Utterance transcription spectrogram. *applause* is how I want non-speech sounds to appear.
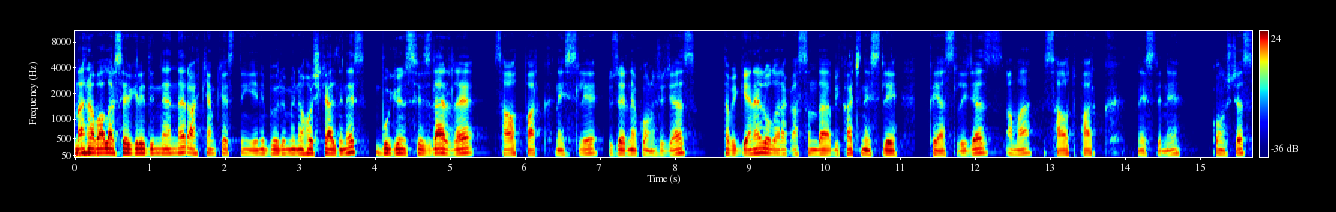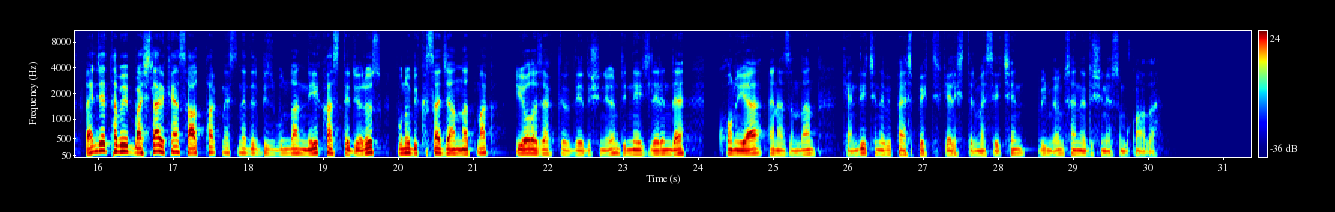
Merhabalar sevgili dinleyenler. Ahkam Kest'in yeni bölümüne hoş geldiniz. Bugün sizlerle South Park nesli üzerine konuşacağız. Tabii genel olarak aslında birkaç nesli kıyaslayacağız ama South Park neslini konuşacağız. Bence tabii başlarken South Park nesli nedir, biz bundan neyi kastediyoruz? Bunu bir kısaca anlatmak iyi olacaktır diye düşünüyorum. Dinleyicilerin de konuya en azından kendi içinde bir perspektif geliştirmesi için bilmiyorum sen ne düşünüyorsun bu konuda?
